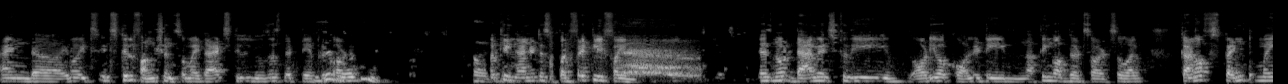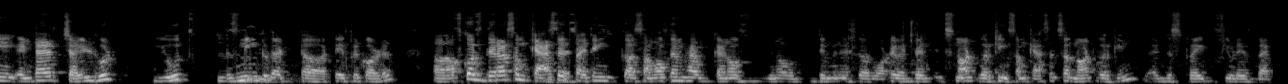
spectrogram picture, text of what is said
and uh, you know, it's it still functions. So my dad still uses the tape Is recorder working? Working and it is perfectly fine. There's no damage to the audio quality, nothing of that sort. So I've kind of spent my entire childhood, youth listening to that uh, tape recorder. Uh, of course, there are some cassettes. I think uh, some of them have kind of you know diminished or whatever. Then it's not working. Some cassettes are not working. I just tried a few days back.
